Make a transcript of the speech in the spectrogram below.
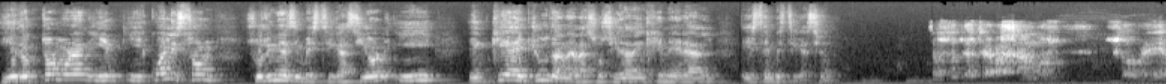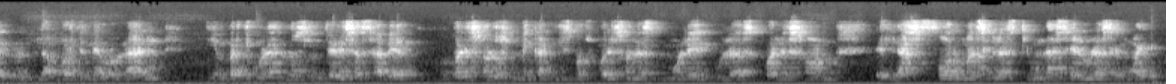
Y el doctor Morán, ¿y, cuáles son sus líneas de investigación y en qué ayudan a la sociedad en general esta investigación? Nosotros trabajamos sobre la muerte neuronal y en particular nos interesa saber cuáles son los mecanismos, cuáles son las moléculas, cuáles son eh, las formas en las que una célula se muere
